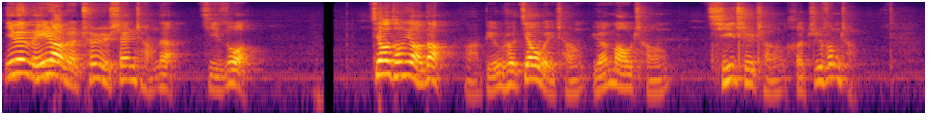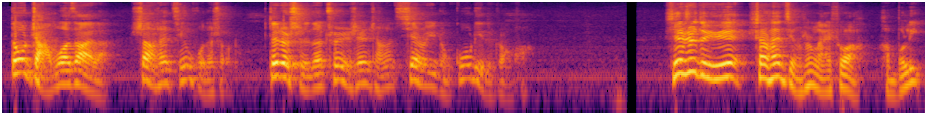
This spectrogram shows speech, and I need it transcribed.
因为围绕着春日山城的几座交通要道啊，比如说交尾城、元毛城。奇池城和知丰城都掌握在了上山景虎的手中，这就使得春日山城陷入一种孤立的状况。形势对于上山景胜来说啊很不利。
